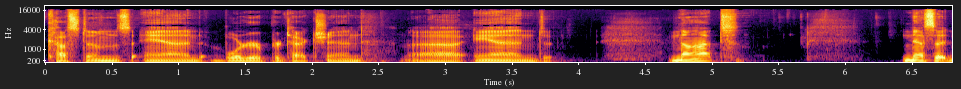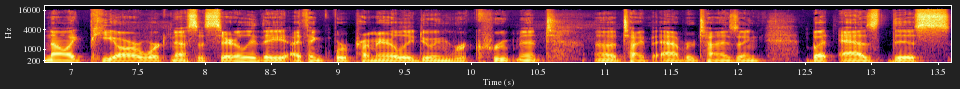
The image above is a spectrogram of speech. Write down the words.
customs and border protection, and not not like PR work necessarily. They I think were primarily doing recruitment uh, type advertising, but as this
